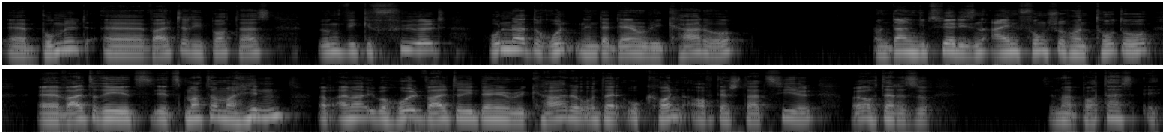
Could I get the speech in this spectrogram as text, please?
äh, bummelt äh, Valtteri Bottas irgendwie gefühlt 100 Runden hinter Daniel Ricciardo. Und dann gibt es wieder diesen einen Funkspruch von Toto. Äh, Valtteri, jetzt, jetzt mach doch mal hin. Auf einmal überholt Valtteri Daniel Ricciardo und dann Ocon auf der Startziel. Weil auch dachte so, sag mal, Bottas, äh,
